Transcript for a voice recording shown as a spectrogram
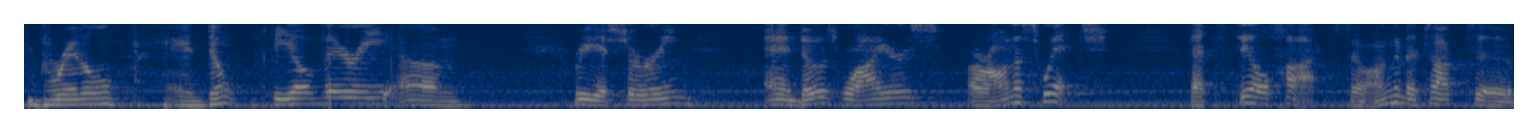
brittle and don't feel very um, reassuring. And those wires are on a switch that's still hot. So I'm going to talk to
